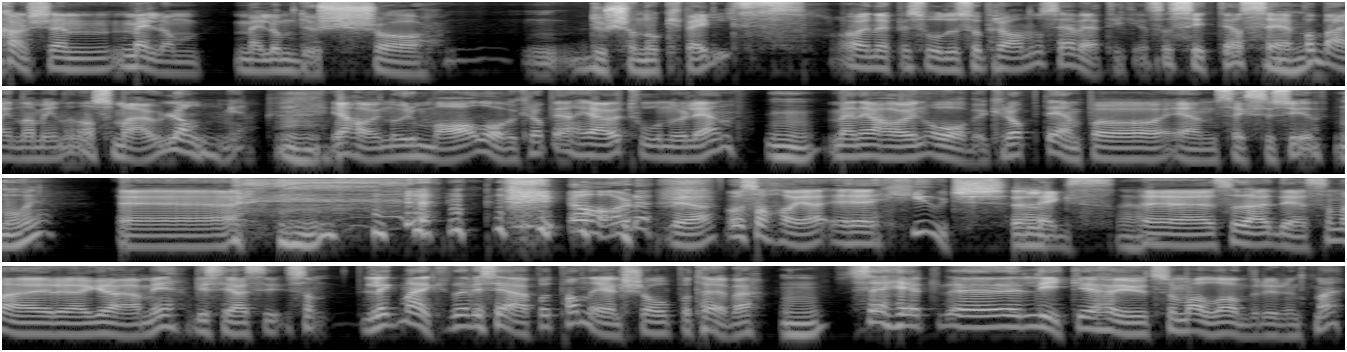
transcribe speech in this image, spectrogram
kanskje mellom, mellom dusj og dusj og noe kvelds og en episode Sopranos, jeg vet ikke. Så sitter jeg og ser på beina mine, da, som er jo lange. Jeg har jo normal overkropp, jeg. Jeg er jo 201, men jeg har jo en overkropp til en på 1,67. Nå, ja. Eh, jeg har det. Ja. Og så har jeg eh, huge Ja, legs. Eh, så det er jo det som er eh, greia mi. Hvis jeg, sånn, legg merke til det hvis jeg er på et panelshow på TV. Mm. Ser helt eh, like høy ut som alle andre rundt meg.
